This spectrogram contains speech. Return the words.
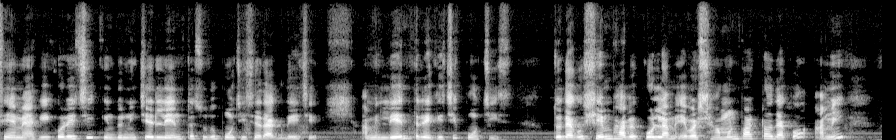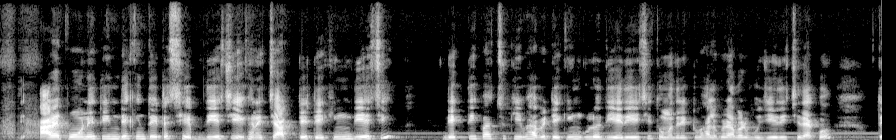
সেম একই করেছি, কিন্তু নিচের লেন্থটা শুধু পঁচিশে দাগ দিয়েছি। আমি লেন্থ রেখেছি পঁচিশ। তো দেখো সেমভাবে করলাম, এবার সামন পাটটাও দেখো, আমি আড়াই পৌনে তিন দিয়ে কিন্তু এটা শেপ দিয়েছি, এখানে চারটে টেকিং দিয়েছি। দেখতেই পাচ্ছ কীভাবে টেকিংগুলো দিয়ে দিয়েছি, তোমাদের একটু ভালো করে আবার বুঝিয়ে দিচ্ছি, দেখো। তো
